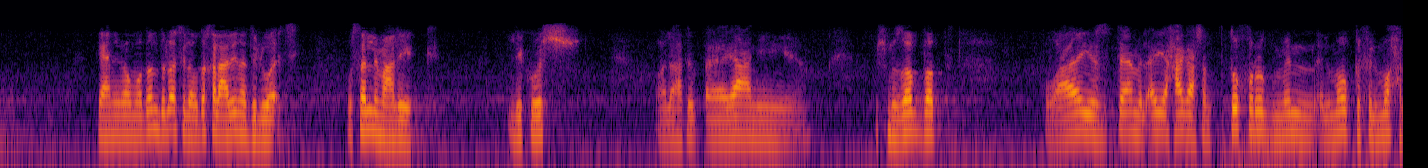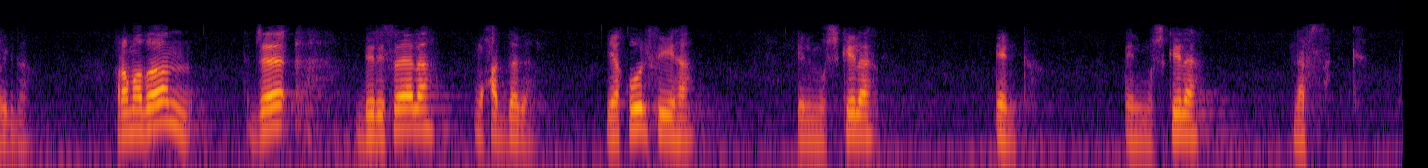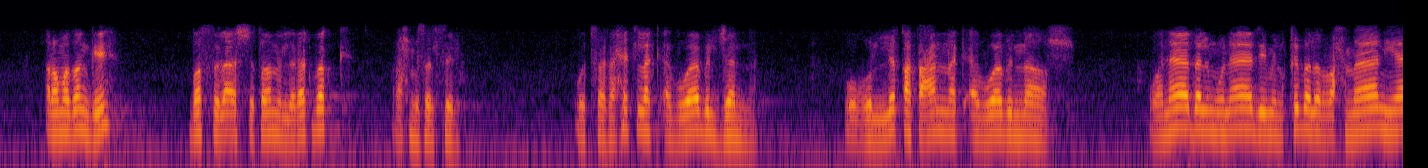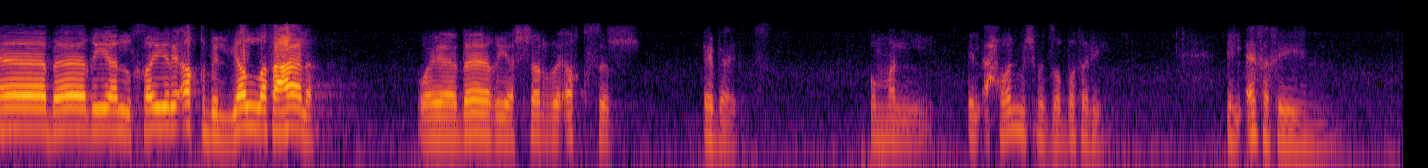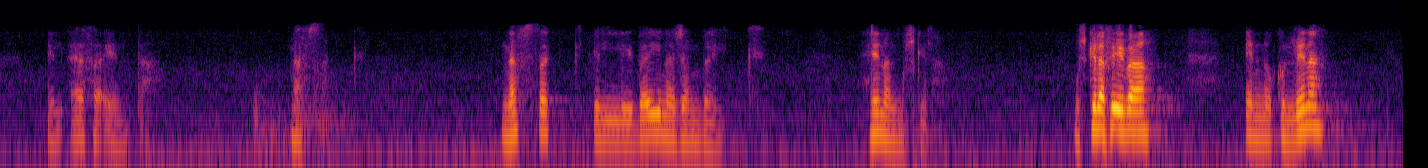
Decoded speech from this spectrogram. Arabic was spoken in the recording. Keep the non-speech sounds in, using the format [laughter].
يعني رمضان دلوقتي لو دخل علينا دلوقتي وسلم عليك. ليك وش؟ ولا هتبقى يعني مش مظبط. وعايز تعمل أي حاجة عشان تخرج من الموقف المحرج ده. رمضان جاء برسالة محددة. يقول فيها المشكلة أنت المشكلة نفسك. رمضان جه بص لقى الشيطان اللي راكبك راح مسلسله. واتفتحت لك أبواب الجنة وغلقت عنك أبواب النار. ونادى المنادي من قبل الرحمن يا باغي الخير أقبل يلا تعالى ويا باغي الشر أقصر ابعد. أما الأحوال مش متظبطة ليه؟ الآفة فين؟ الآفة انت نفسك. نفسك اللي بين جنبيك. هنا المشكلة. مشكلة في إيه بقى؟ إن كلنا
